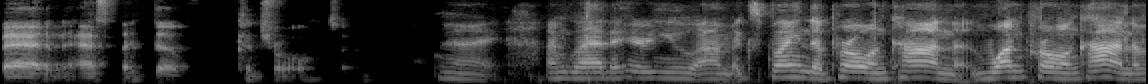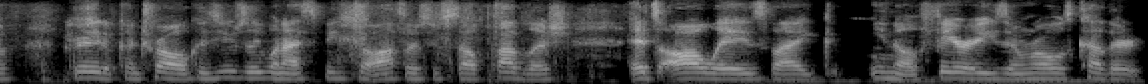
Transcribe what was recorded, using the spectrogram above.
bad in the aspect of control. So. All right. I'm glad to hear you um, explain the pro and con, one pro and con of creative control. Because usually when I speak to authors who self-publish, it's always like you know fairies and rose-colored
